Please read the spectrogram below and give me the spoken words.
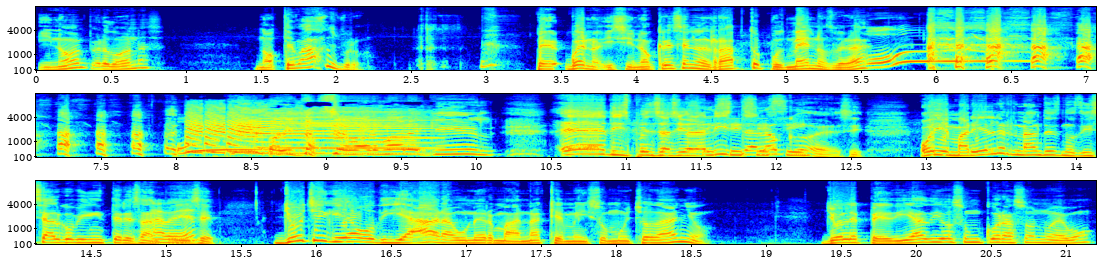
y no me perdonas, no te vas, bro. Pero bueno, y si no crees en el rapto, pues menos, ¿verdad? Oh. Ahorita se va a armar aquí el... Eh, dispensacionalista, Sí, sí, sí, loco. sí. Eh. Oye, Mariel Hernández nos dice algo bien interesante. Dice, yo llegué a odiar a una hermana que me hizo mucho daño. Yo le pedí a Dios un corazón nuevo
